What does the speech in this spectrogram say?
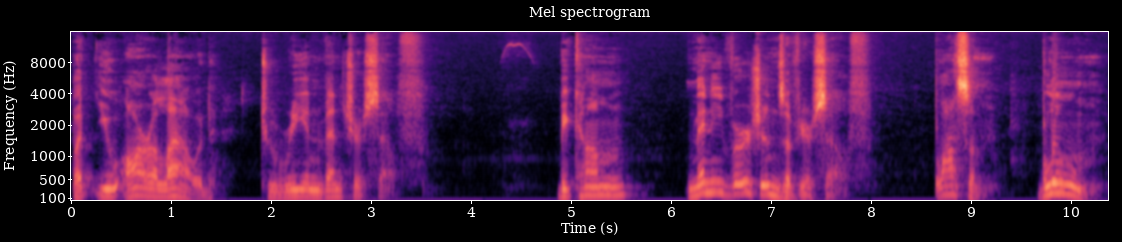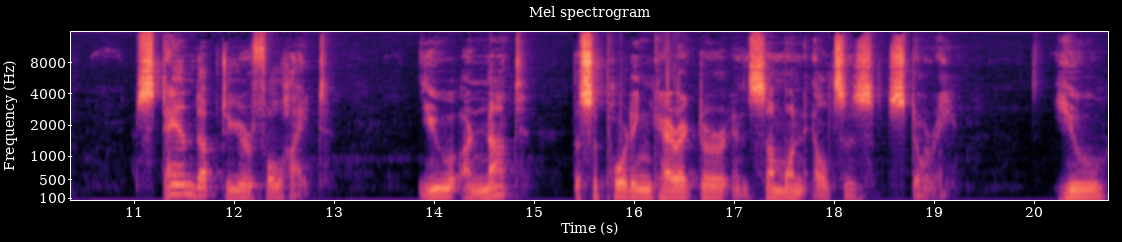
but you are allowed to reinvent yourself. Become many versions of yourself. Blossom, bloom, stand up to your full height. You are not the supporting character in someone else's story. You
